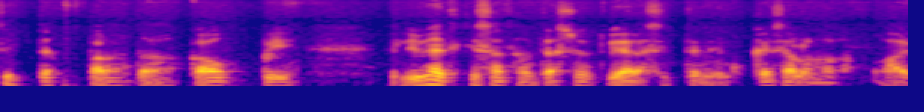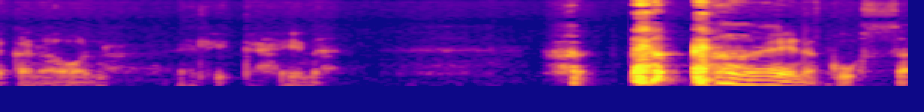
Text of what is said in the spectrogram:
sitten palataan kauppiin. Eli yhdet kisathan tässä nyt vielä sitten niin kuin kesäloma aikana on, eli heinä, heinäkuussa.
